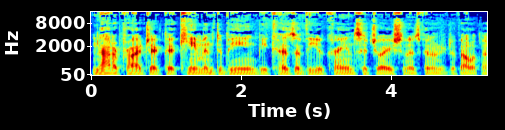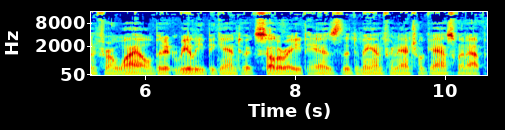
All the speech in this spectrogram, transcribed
not a project that came into being because of the Ukraine situation. It's been under development for a while, but it really began to accelerate as the demand for natural gas went up.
